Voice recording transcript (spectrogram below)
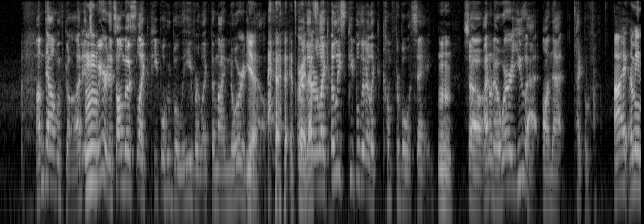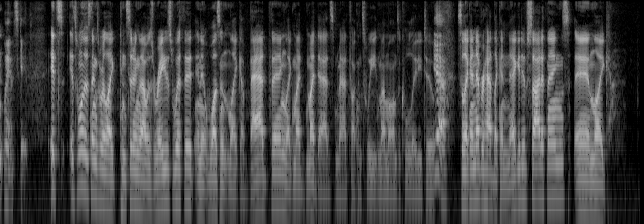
I'm down with God. It's Mhm. weird. It's almost like people who believe are like the minority yeah, now. it's Or great. that That's are like, at least people that are like comfortable with saying. mhm. So, I don't know. Where are you at on that type of I. I mean, landscape? It's it's one of those things where like considering that I was raised with it and it wasn't like a bad thing. Like my my dad's mad fucking sweet and my mom's a cool lady too. Yeah. So like I never had like a negative side of things and like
